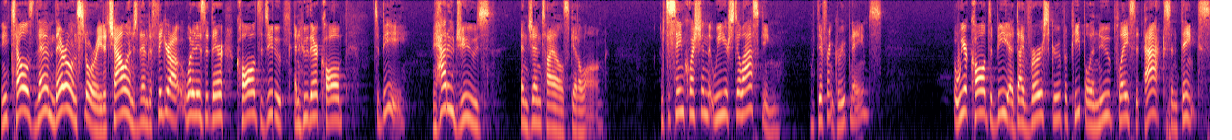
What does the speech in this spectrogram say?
And he tells them their own story to challenge them to figure out what it is that they're called to do and who they're called to be. I mean, how do Jews and Gentiles get along? And it's the same question that we are still asking with different group names. We are called to be a diverse group of people, a new place that acts and thinks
